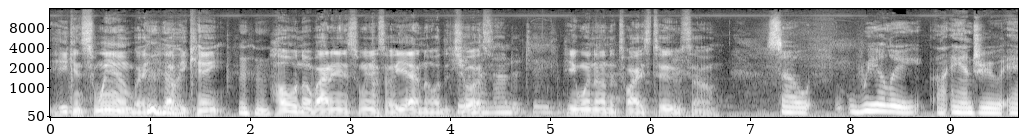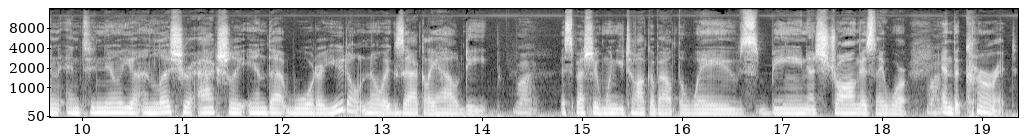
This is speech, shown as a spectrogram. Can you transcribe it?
he can swim, but you know he mm-hmm. can't mm-hmm. hold nobody and swim, so he had no other He choice. went under too. He went under twice too, so So, really, uh, Andrew and, and Tanelia, unless you're actually in that water, you don't know exactly how deep, Right. especially when you talk about the waves being as strong as they were Right. and the current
